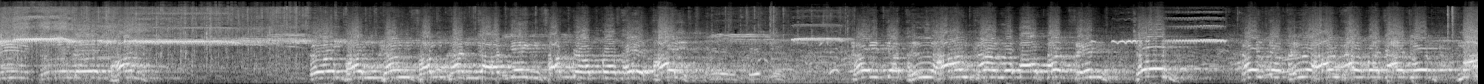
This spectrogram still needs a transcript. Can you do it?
นี่คือเดิมพัน เดิมพันครั้งสำคัญอย่างยิ่งสำหรับประเทศไทย ใครจะถือหางข้างระบอบทักษิณเชิญ ใครจะถือหางข้างประชาชนมา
